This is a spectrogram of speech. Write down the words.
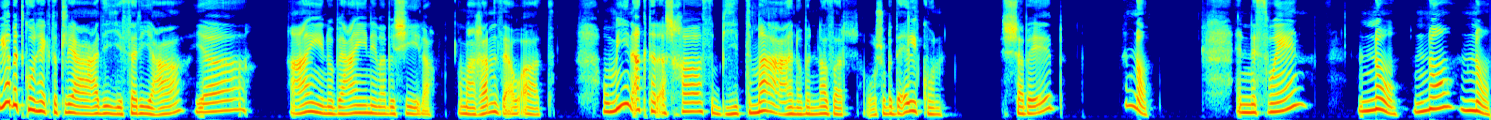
ويا بتكون هيك تطليعة عادية سريعة يا عينه بعيني ما بشيلها ومع غمزة أوقات. ومين أكتر أشخاص بيتمعنوا بالنظر؟ وشو بدي أقلكن الشباب؟ no النسوان no no no.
